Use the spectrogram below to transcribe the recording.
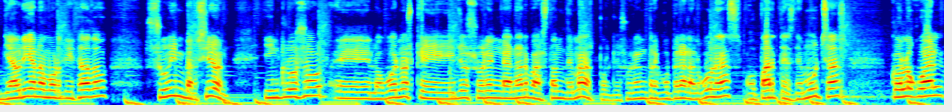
ya habrían amortizado su inversión. Incluso eh, lo bueno es que ellos suelen ganar bastante más, porque suelen recuperar algunas o partes de muchas con lo cual,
